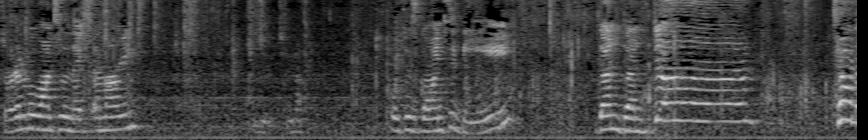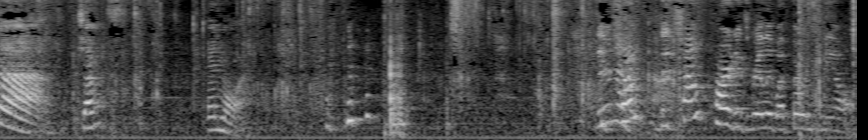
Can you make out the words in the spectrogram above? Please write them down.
So we're gonna move on to the next MRE, You do tuna. which is going to be dun dun dun tuna chunks and more. The chunk, the chunk part is really what throws me off.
